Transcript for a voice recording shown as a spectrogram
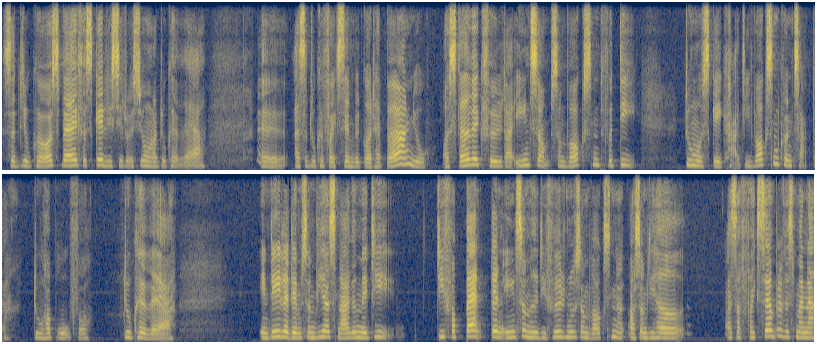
Så du kan også være i forskellige situationer. Du kan være, øh, altså du kan for eksempel godt have børn jo, og stadigvæk føle dig ensom som voksen, fordi du måske ikke har de voksenkontakter, du har brug for. Du kan være en del af dem, som vi har snakket med, de, de forbandt den ensomhed, de følte nu som voksne, og som de havde, altså for eksempel, hvis man er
